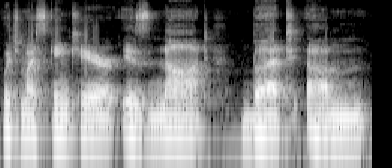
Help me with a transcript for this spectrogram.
which my skincare is not, but um,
